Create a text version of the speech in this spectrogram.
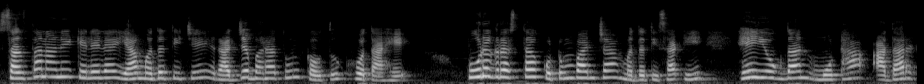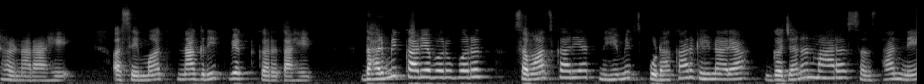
संस्थानाने केलेल्या या मदतीचे राज्यभरातून कौतुक होत आहे. पूरग्रस्त कुटुंबांच्या मदतीसाठी हे योगदान मोठा आधार ठरणार आहे असे मत नागरिक व्यक्त करत आहेत. धार्मिक कार्याबरोबरच समाजकार्यात नेहमीच पुढाकार घेणाऱ्या गजानन महाराज संस्थानने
